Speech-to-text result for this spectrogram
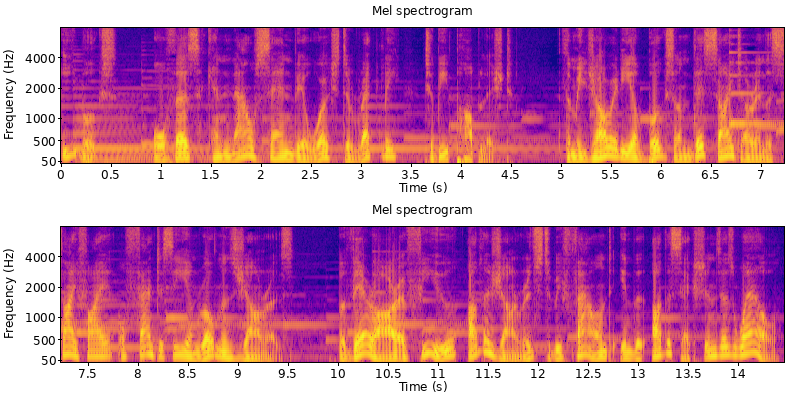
ebooks. Authors can now send their works directly to be published. The majority of books on this site are in the sci-fi or fantasy and romance genres, but there are a few other genres to be found in the other sections as well.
